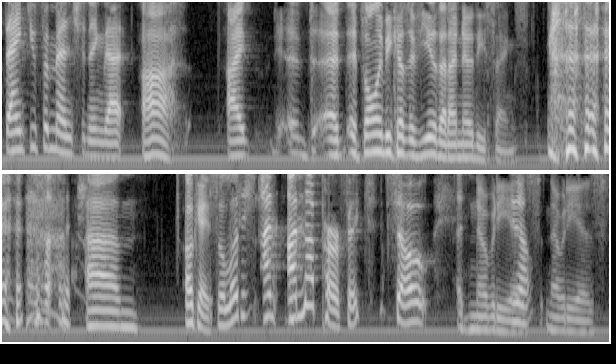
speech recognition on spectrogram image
thank you for mentioning that. Ah, I. It, it's only because of you that I know these things. um, okay, so let's. See, I'm I'm not perfect, so Uh, Nobody You know. is. Nobody is.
